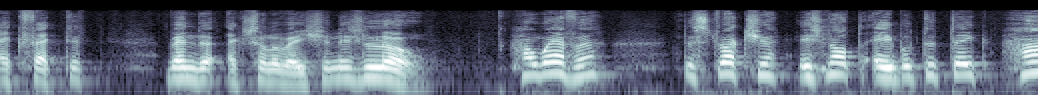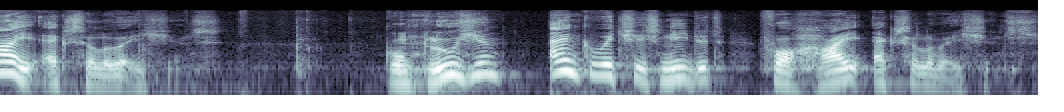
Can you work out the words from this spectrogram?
affected when the acceleration is low. However, the structure is not able to take high accelerations. Conclusion, anchorage is needed for high accelerations.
